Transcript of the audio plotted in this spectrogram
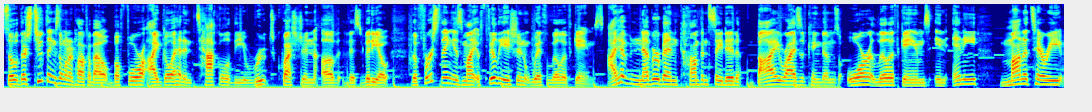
So there's two things I want to talk about before I go ahead and tackle the root question of this video. The first thing is my affiliation with Lilith games. I have never been compensated by rise of kingdoms or Lilith games in any monetary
